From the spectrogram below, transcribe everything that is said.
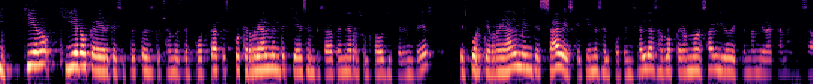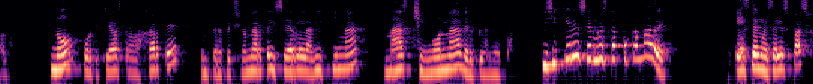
Y quiero, quiero creer que si tú estás escuchando este podcast es porque realmente quieres empezar a tener resultados diferentes, es porque realmente sabes que tienes el potencial de hacerlo, pero no has sabido de qué manera canalizarlo. No porque quieras trabajarte en perfeccionarte y ser la víctima más chingona del planeta. Y si quieres serlo, está poca madre. Este no es el espacio.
